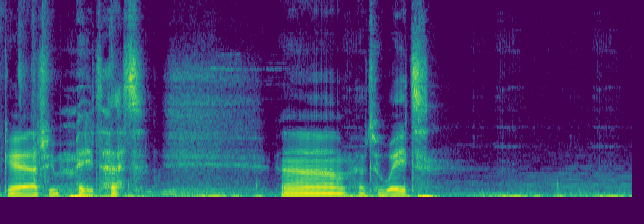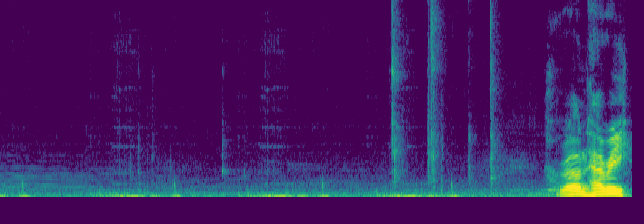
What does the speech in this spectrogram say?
Okay, I actually made that. Um, have to wait. Run, Harry!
